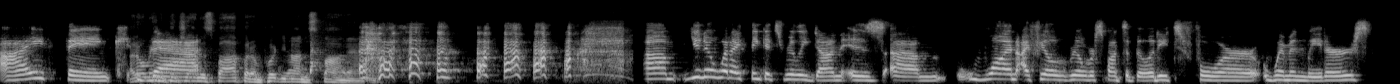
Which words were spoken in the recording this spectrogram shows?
I think I don't mean that... to put you on the spot, but I'm putting you on the spot. um, you know what I think it's really done is um, one, I feel real responsibility for women leaders.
